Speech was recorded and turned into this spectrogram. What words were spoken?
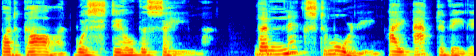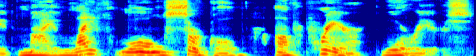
but God was still the same. The next morning, I activated my lifelong circle of prayer warriors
